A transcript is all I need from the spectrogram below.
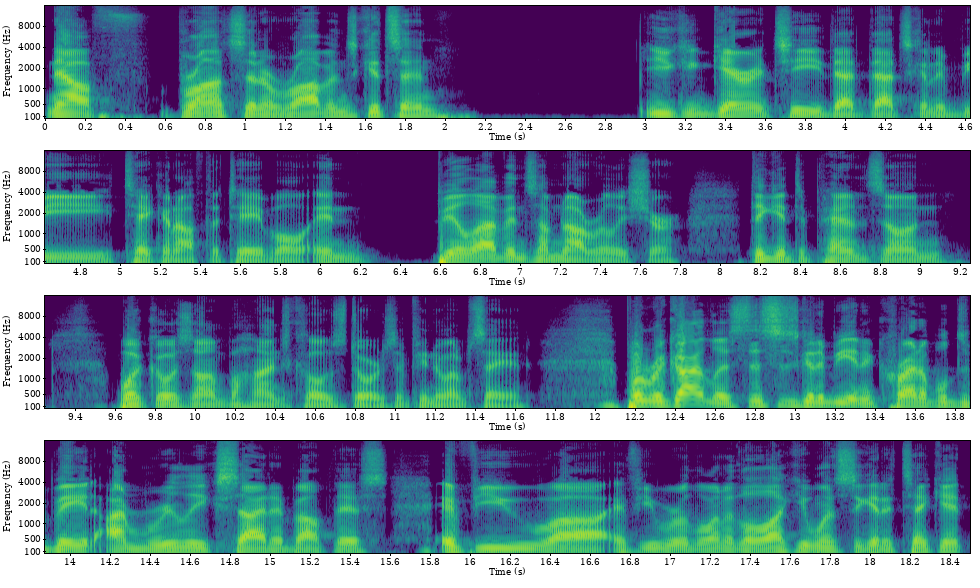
Now, if Bronson or Robbins gets in, you can guarantee that that's going to be taken off the table. And Bill Evans, I'm not really sure. I think it depends on what goes on behind closed doors, if you know what I'm saying. But regardless, this is going to be an incredible debate. I'm really excited about this. If you uh, if you were one of the lucky ones to get a ticket,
